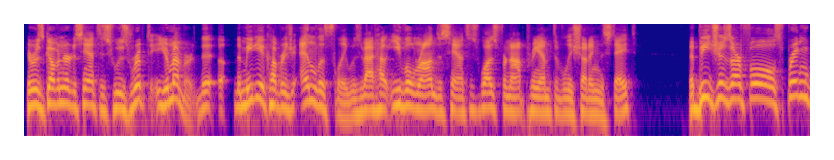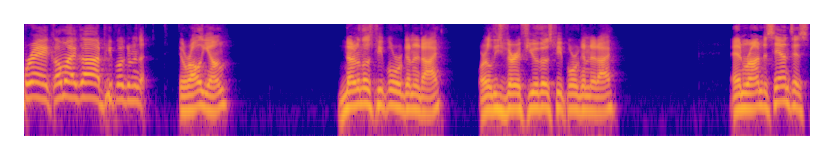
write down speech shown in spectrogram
Here was Governor DeSantis, who was ripped. You remember, the, uh, the media coverage endlessly was about how evil Ron DeSantis was for not preemptively shutting the state. The beaches are full, spring break. Oh my God, people are going to. They were all young. None of those people were going to die, or at least very few of those people were going to die. And Ron DeSantis,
